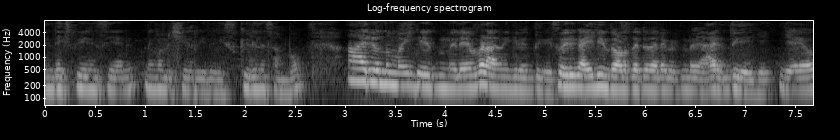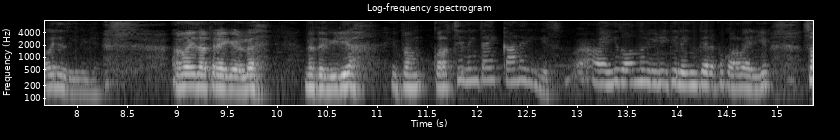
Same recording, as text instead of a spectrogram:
എന്റെ എക്സ്പീരിയൻസ് ചെയ്യാൻ നിങ്ങളോട് ഷെയർ ചെയ്തു കിടിലൻ സംഭവം. ആരും ഒന്നും മൈൻഡ് ചെയ്തൊന്നുമില്ല എവിടെ ആണെങ്കിലും എന്ത് കേസ് ഒരു കയ്യിലും തോളത്തിട്ട് തല കിട്ടുന്നുണ്ട് ആരെന്ത് കഴിക്കും? ഒരു സീനില്ല അപ്പോൾ ഇത് അത്രയൊക്കെ ഉള്ളു ഇന്നത്തെ വീഡിയോ ഇപ്പം കുറച്ച് ലിങ്ക് ആയി കാണുകയും കേസ് എനിക്ക് തോന്നുന്ന വീഡിയോക്ക് ലിങ്ക് ചിലപ്പോൾ കുറവായിരിക്കും. സോ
